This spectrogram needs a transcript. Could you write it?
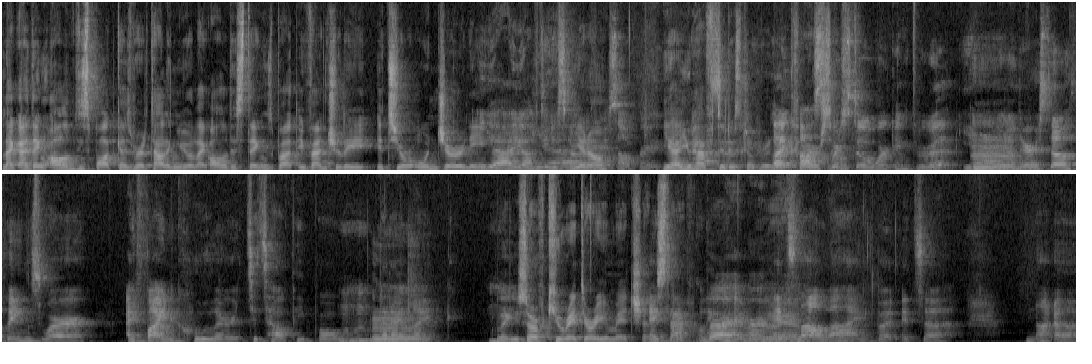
Like, I think all of these podcasts were telling you, like, all these things, but eventually it's your own journey. Yeah, you have to Yeah. discover You know? yourself, right? Yeah, you I have to so, discover too. that Like for us, we're still working through it. Yeah, Mm. there are still things where I find cooler to tell people Mhm. that I Mm. like. Like, you sort of curate your image and stuff. Exactly. Right, right, right. It's not a lie, but it's a not a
